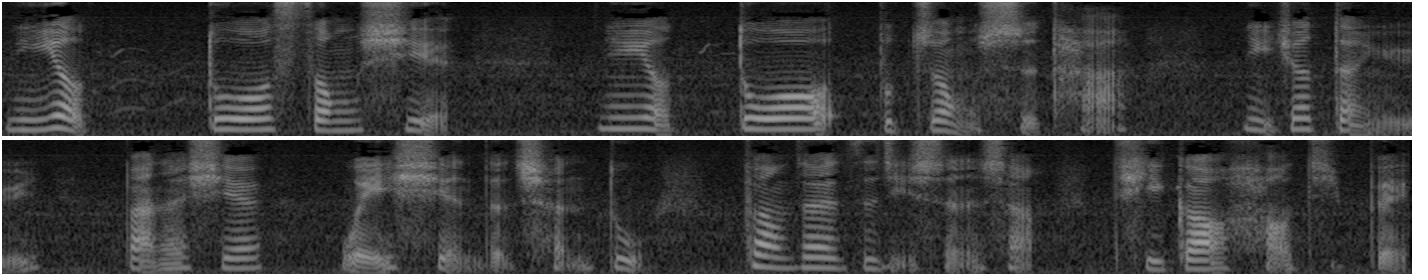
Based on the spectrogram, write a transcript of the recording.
你有多松懈，你有多不重视它，你就等于把那些危险的程度放在自己身上。提高好几倍，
